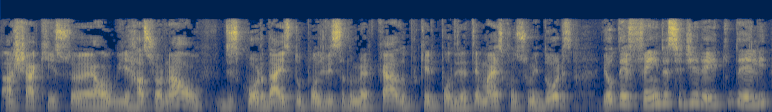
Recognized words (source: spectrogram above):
achar que isso é algo irracional, discordar isso do ponto de vista do mercado, porque ele poderia ter mais consumidores, eu defendo esse direito dele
